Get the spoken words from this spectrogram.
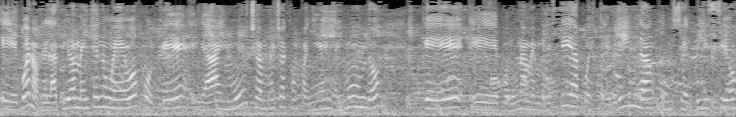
eh, bueno, relativamente nuevo porque ya hay muchas, muchas compañías en el mundo que eh, por una membresía pues te brindan un servicio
